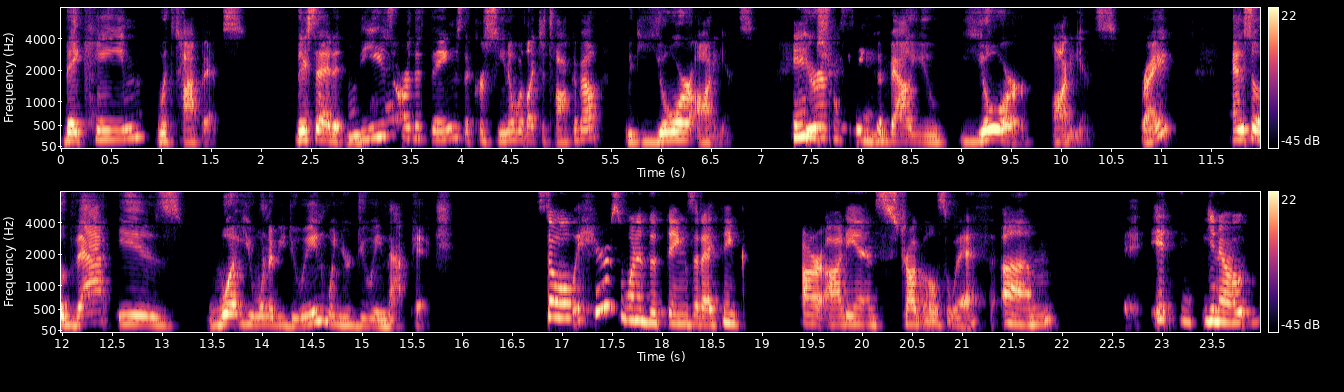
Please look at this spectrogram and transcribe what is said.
they came with topics. They said, these are the things that Christina would like to talk about with your audience. Here's how we could value your audience, right? And so that is what you want to be doing when you're doing that pitch. So here's one of the things that I think our audience struggles with. Um, it, you know,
